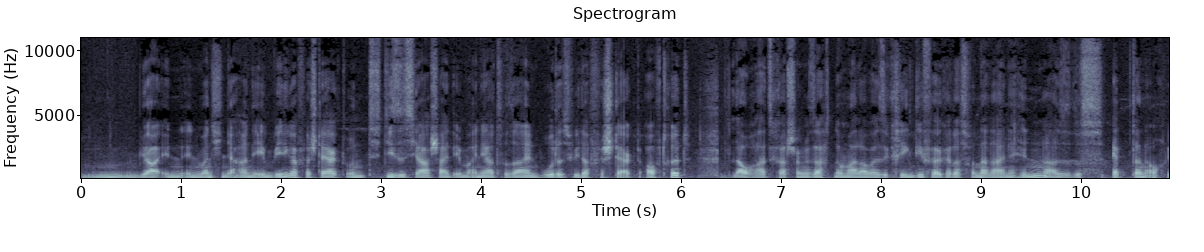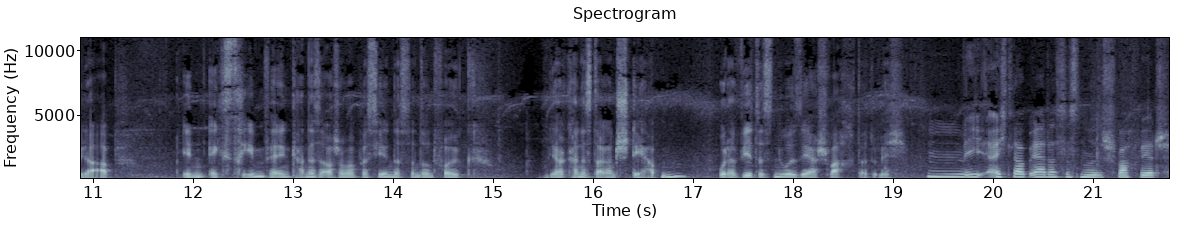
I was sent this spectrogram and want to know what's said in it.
mm, ja, in, in manchen Jahren eben weniger verstärkt und dieses Jahr scheint eben ein Jahr zu sein, wo das wieder verstärkt auftritt. Laura hat es gerade schon gesagt, normalerweise kriegen die Völker das von alleine hin, also das ebbt dann auch wieder ab. In extremen Fällen kann es auch schon mal passieren, dass dann so ein Volk, ja, kann es daran sterben? Oder wird es nur sehr schwach dadurch? Hm, ich ich glaube eher, dass es nur schwach wird.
